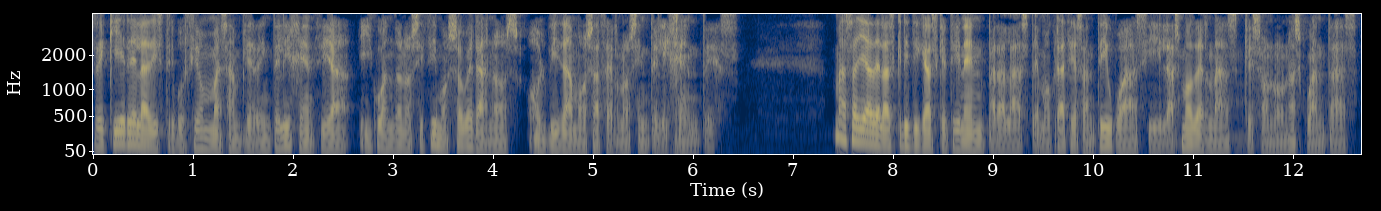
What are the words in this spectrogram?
requiere la distribución más amplia de inteligencia y cuando nos hicimos soberanos olvidamos hacernos inteligentes. Más allá de las críticas que tienen para las democracias antiguas y las modernas, que son unas cuantas,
